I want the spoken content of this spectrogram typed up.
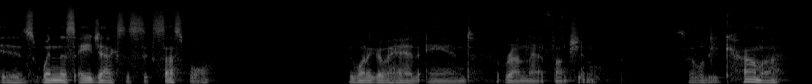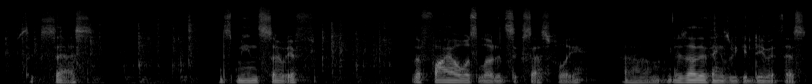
is when this Ajax is successful, we want to go ahead and run that function. So we'll do comma success. This means so if the file was loaded successfully, um, there's other things we could do with this,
